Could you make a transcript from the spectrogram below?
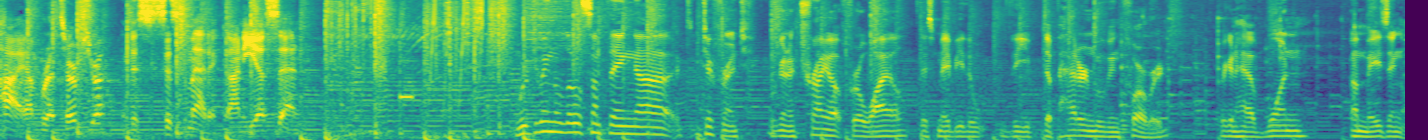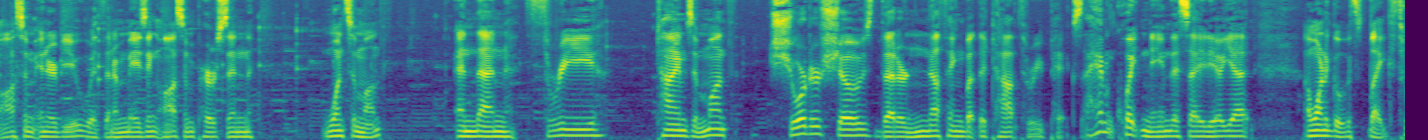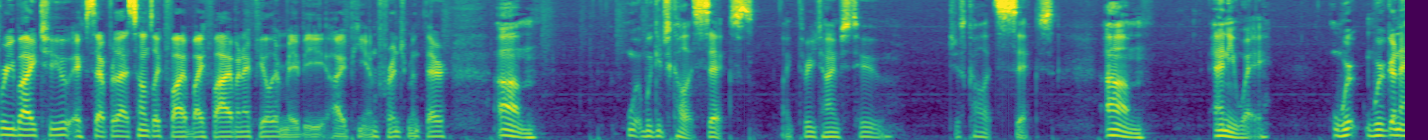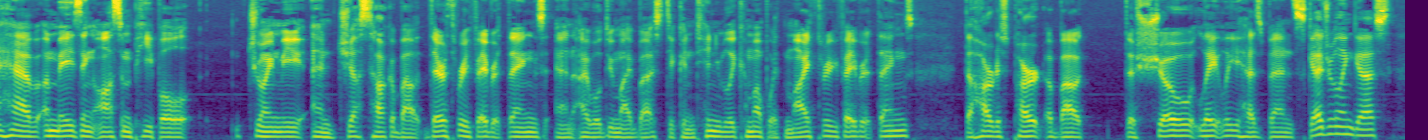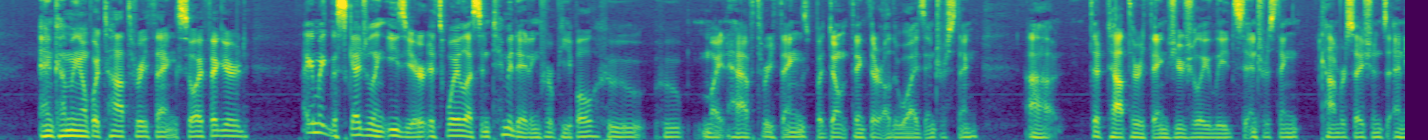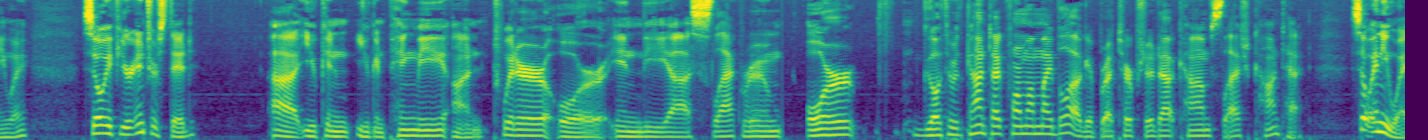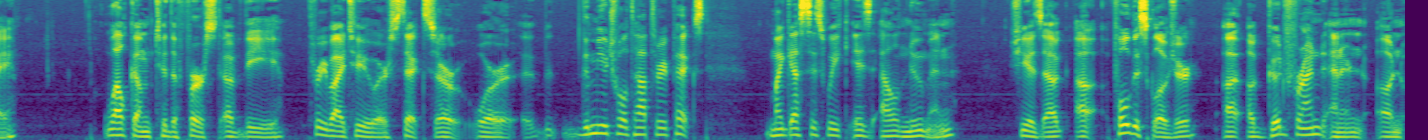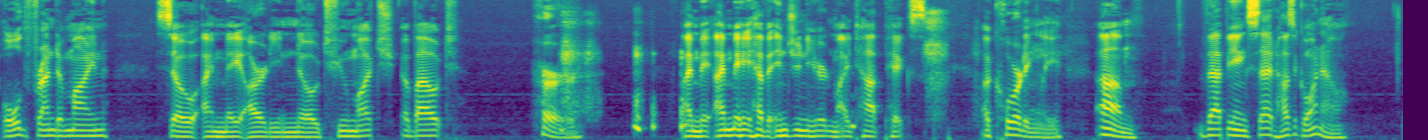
Hi, I'm Brett Terpstra, and this is Systematic on ESN. We're doing a little something uh, different. We're going to try out for a while. This may be the, the, the pattern moving forward. We're going to have one amazing, awesome interview with an amazing, awesome person once a month, and then three times a month, shorter shows that are nothing but the top three picks. I haven't quite named this idea yet. I want to go with like three by two, except for that sounds like five by five, and I feel there may be IP infringement there. Um, we could just call it six, like three times two. Just call it six. Um, anyway, we're we're gonna have amazing, awesome people join me and just talk about their three favorite things, and I will do my best to continually come up with my three favorite things. The hardest part about the show lately has been scheduling guests and coming up with top three things. So I figured I can make the scheduling easier. It's way less intimidating for people who who might have three things but don't think they're otherwise interesting. Uh, the top three things usually leads to interesting conversations anyway. So if you're interested, uh, you can you can ping me on Twitter or in the uh, Slack room, or go through the contact form on my blog at brettterpstra.com slash contact. So anyway, welcome to the first of the three by two or six or or the mutual top three picks. My guest this week is Elle Newman. She is a, a full disclosure, a, a, good friend and an, an old friend of mine. So I may already know too much about her. I may I may have engineered my top picks accordingly. Um, that being said, how's it going now?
